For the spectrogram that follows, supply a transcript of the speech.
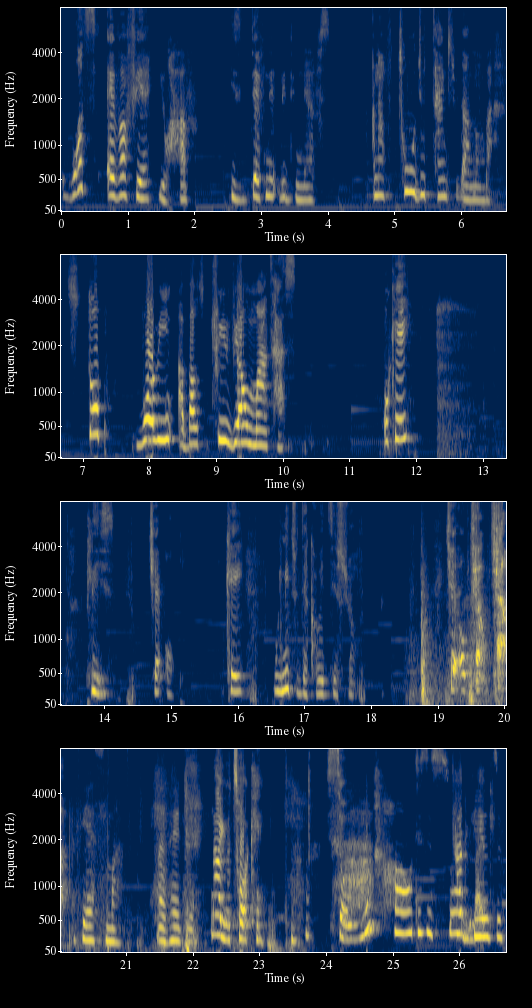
Whatever fear you have is definitely the nerves. And I've told you times without number, stop worrying about trivial matters. Okay? Please, cheer up. Okay? We need to decorate this room. Cheer up, cheer up, cheer up. Yes, ma. I've heard you. Now you're talking. So, oh, this is so you like? beautiful.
